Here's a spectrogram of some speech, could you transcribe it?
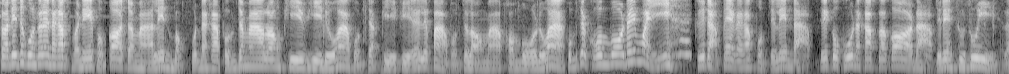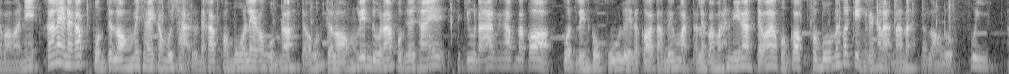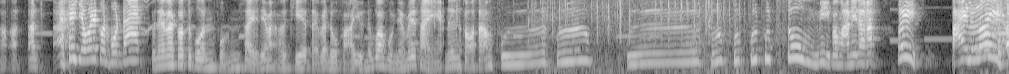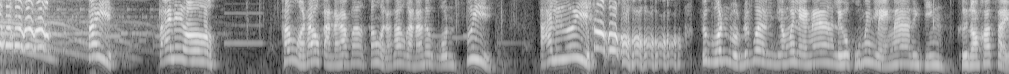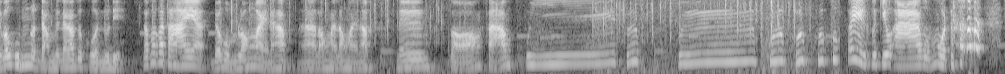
สวัสดีทุกคนก็ด้วยนะครับ วันนี้ผมก็จะมาเล่นบอกฟุตนะครับ ผมจะมาลอง PVP ดูว่าผมจะ PVP ได้หรือเปล่า ผมจะลองมาคอมโบดูว่า ผมจะคอมโบได้ไหม คือดาบแรกนะครับ ผมจะเล่นดาบเรโกคุนะครับแล้วก็ดาบจะเล่นซูซุยอะไรประมาณนี้ครั้งแรกนะครับผมจะลองไม่ใช้กัมพูชาดูนะครับคอมโบแรกของผมเนาะเดี๋ยวผมจะลองเล่นดูนะ ผมจะใช้สกิลดาร์กนะครับแล้วก็กดเลนโกคุเลยแล้วก็ตามด้วยหมัดอะไรประมาณนี้นะแต่ว่าผมก็คอมโบไม่ค่อยเก่งอะไรขนาดนั้นนะเดี๋ยวลองดูฟุยอะอะอะเอ้ยยังไม่ได้กดผลดาร์กตอนนี้นะก็ทุกคนผมใส่ได้ไหมโอเค ใส่แว่นโดฟ้าอยู่นึกว่าผมยังไม่ได้ใส่ไงหนึ่งสองสามฟืดฟืดฟืดฟืดฟืดฟืดฟืดตุ้มนี่ประมาณนี้นะครับ เฮ้ย ตายเลย เฮ้ย ตายเลยโอข้างหัวเท่ากันนะครับข้างหัวเท่ากันนะทุกคนเฮ้ย ตายเลย คนผมนึกว่ายังไม่แรงนะเลโกคุแม่งแรงนะจริงๆ คือน้องเขาใส่ว่าคุ้มหนวดดำเลยนะครับทุกคนดูดิ แล้วเขาก็ตายอะ เดี๋ยวผมลองใหม่นะครับ อ่าลองใหม่ลองใหม่เนาะหนึ่งสองสามฟีดฟึบฟึบฟึบฟึบฟึบฟึบเฮ้ยสกิลอาผมหมด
